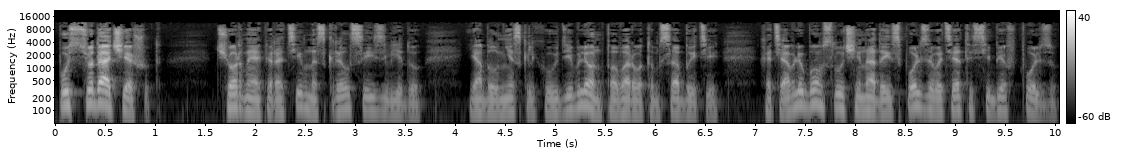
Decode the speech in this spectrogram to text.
пусть сюда чешут». Черный оперативно скрылся из виду. Я был несколько удивлен поворотом событий, хотя в любом случае надо использовать это себе в пользу.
